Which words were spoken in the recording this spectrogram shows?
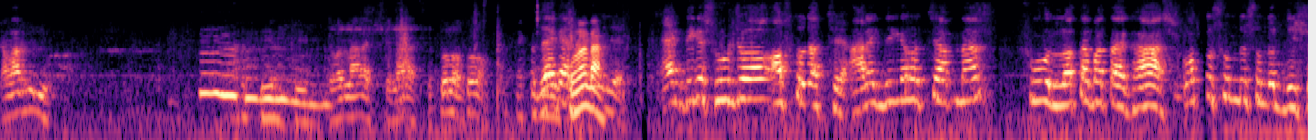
কালার একদিকে সূর্য অস্ত যাচ্ছে আরেক দিকে হচ্ছে আপনার ফুল লতা পাতা ঘাস কত সুন্দর সুন্দর দৃশ্য।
